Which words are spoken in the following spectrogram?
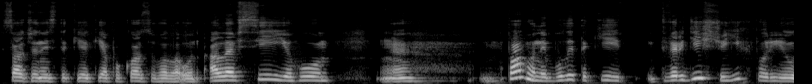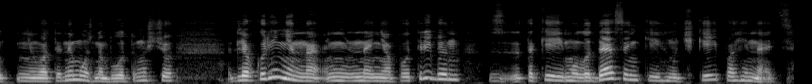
саджанець такий, як я показувала. Он. Але всі його е, пагони були такі тверді, що їх вкорінювати не можна було, тому що для вкорінення потрібен такий молодесенький, гнучкий пагінець.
